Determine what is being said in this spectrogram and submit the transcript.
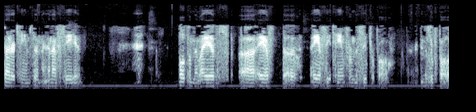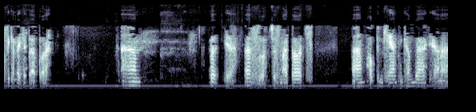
better teams in the NFC. And ultimately, it's uh, AF, the AFC team from the Super Bowl. In the Super Bowl, if you can make it that far. Um, but yeah, that's uh, just my thoughts. I'm hoping Cam can come back and uh,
